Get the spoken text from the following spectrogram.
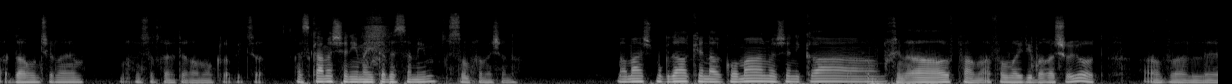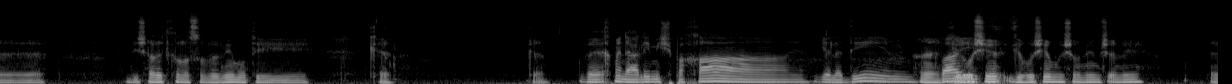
הדאון שלהם מכניס אותך יותר עמוק לביצה. אז כמה שנים היית בסמים? 25 שנה. ממש מוגדר כנרקומן, מה שנקרא... מבחינה, עוד פעם, אף פעם לא הייתי ברשויות, אבל אה, אם תשאל את כל הסובבים אותי, כן. כן. ואיך מנהלים משפחה, ילדים, אה, בית? גירושים, גירושים ראשונים שלי אה,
